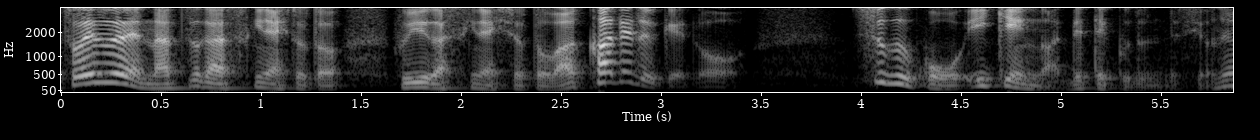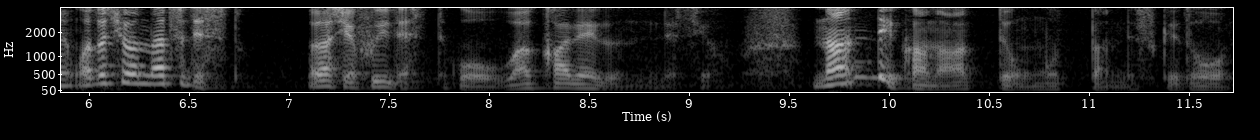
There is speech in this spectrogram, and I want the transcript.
それぞれ夏が好きな人と冬が好きな人と分かれるけど、すぐこう意見が出てくるんですよね。私は夏ですと。私は冬ですってこう分かれるんですよ。なんでかなって思ったんですけど、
